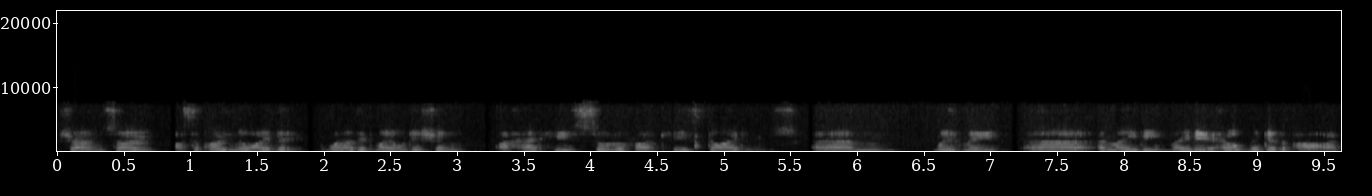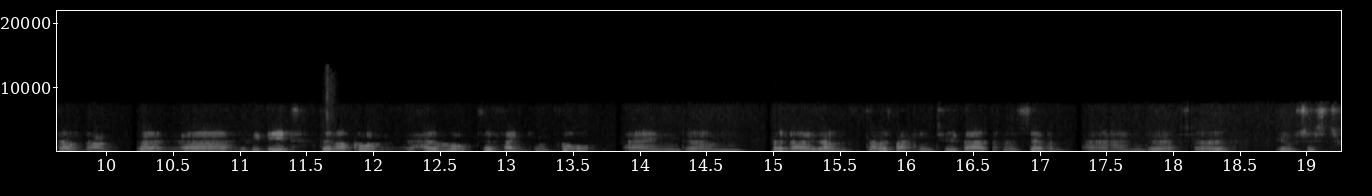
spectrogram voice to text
shown. So I suppose in a way that when I did my audition, I had his sort of like his guidance um, with me, uh, and maybe maybe it helped me get the part. I don't know, but uh, if it did, then I've got a hell of a lot to thank him for. And um, but no, that was that was back in 2007, and uh, so it was just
